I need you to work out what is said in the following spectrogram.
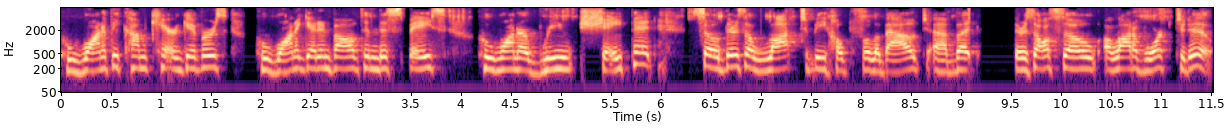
who want to become caregivers, who want to get involved in this space, who want to reshape it. So there's a lot to be hopeful about, uh, but there's also a lot of work to do.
